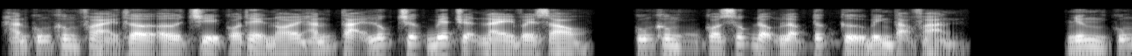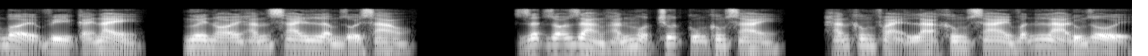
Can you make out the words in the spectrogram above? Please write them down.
hắn cũng không phải thờ ơ, chỉ có thể nói hắn tại lúc trước biết chuyện này về sau, cũng không có xúc động lập tức cử binh tạo phản. Nhưng cũng bởi vì cái này, ngươi nói hắn sai lầm rồi sao? Rất rõ ràng hắn một chút cũng không sai, hắn không phải là không sai vẫn là đúng rồi.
